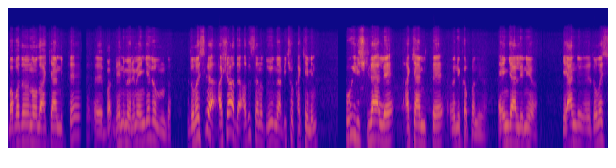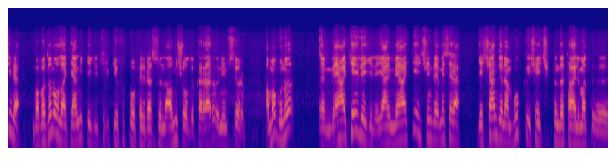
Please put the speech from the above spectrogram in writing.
Babadan oğlu hakemlikte e, benim önüme engel olundu. Dolayısıyla aşağıda adı sana duyulmayan birçok hakemin bu ilişkilerle hakemlikte önü kapanıyor. Engelleniyor. Yani e, dolayısıyla babadan oğlu hakemlikle ilgili Türkiye Futbol Federasyonu'nun almış olduğu kararı önemsiyorum. Ama bunu e, MHK ile ilgili yani MHK içinde mesela geçen dönem bu şey çıktığında talimat e,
